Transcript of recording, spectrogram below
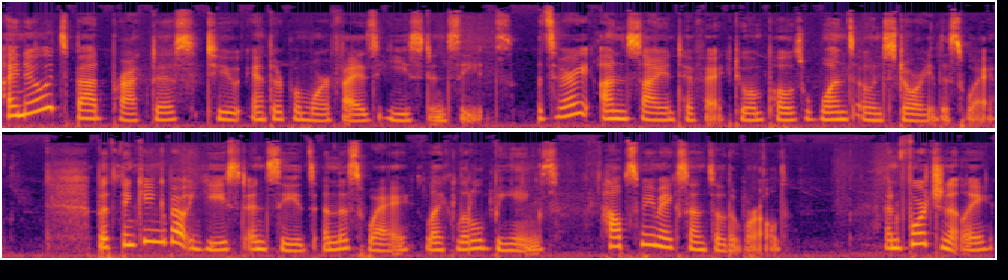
I know it's bad practice to anthropomorphize yeast and seeds. It's very unscientific to impose one's own story this way. But thinking about yeast and seeds in this way, like little beings, helps me make sense of the world. Unfortunately,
